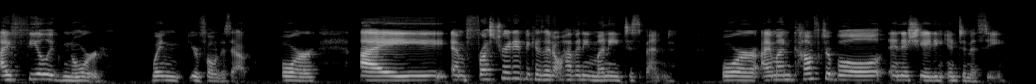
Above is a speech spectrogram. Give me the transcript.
I feel ignored when your phone is out? Or, I am frustrated because I don't have any money to spend. Or, I'm uncomfortable initiating intimacy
